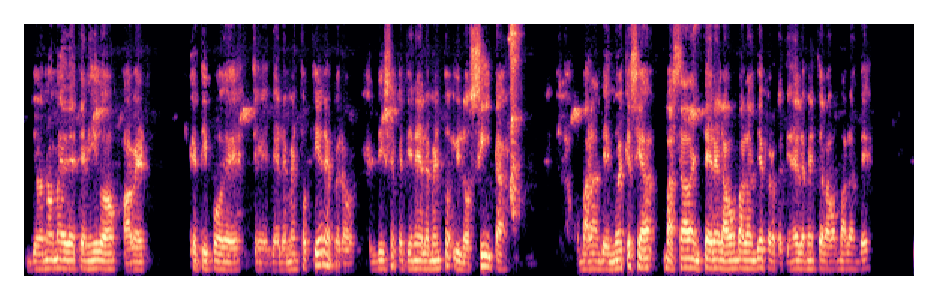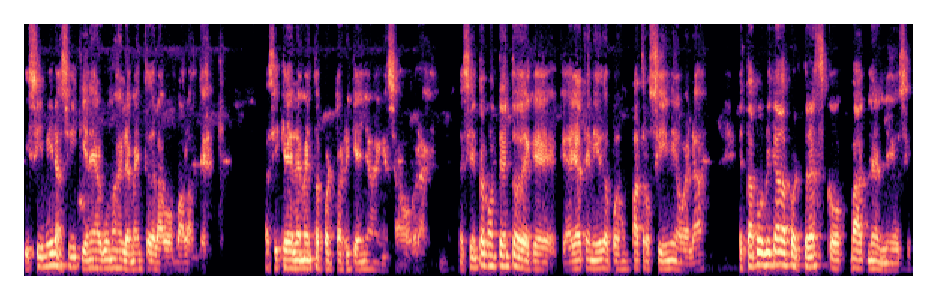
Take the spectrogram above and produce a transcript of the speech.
Yo no me he detenido a ver qué tipo de, de elementos tiene, pero él dice que tiene elementos y lo cita bomba holandés. No es que sea basada entera en la bomba holandés, pero que tiene elementos de la bomba holandés. Y sí, mira, sí, tiene algunos elementos de la bomba holandés. Así que hay elementos puertorriqueños en esa obra. Me siento contento de que, que haya tenido pues un patrocinio, ¿verdad? Está publicada por Tresco Wagner Music.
